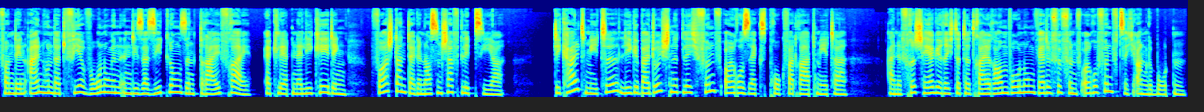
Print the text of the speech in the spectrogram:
Von den 104 Wohnungen in dieser Siedlung sind drei frei, erklärt Nelly Keding, Vorstand der Genossenschaft Lipsia. Die Kaltmiete liege bei durchschnittlich 5,06 Euro pro Quadratmeter. Eine frisch hergerichtete Dreiraumwohnung werde für 5,50 Euro angeboten.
